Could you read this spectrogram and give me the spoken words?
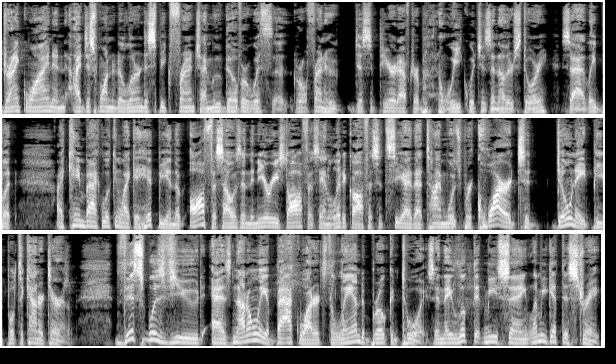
drank wine and I just wanted to learn to speak French. I moved over with a girlfriend who disappeared after about a week, which is another story, sadly. But I came back looking like a hippie in the office. I was in the Near East office, analytic office at CI at that time was required to donate people to counterterrorism. This was viewed as not only a backwater, it's the land of broken toys. And they looked at me saying, let me get this straight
